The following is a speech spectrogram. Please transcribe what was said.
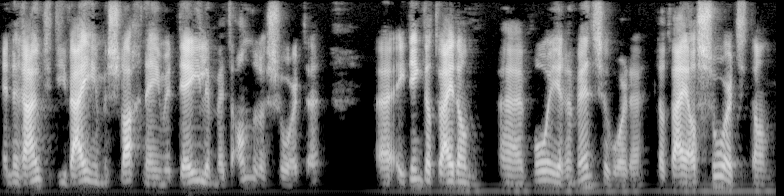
en de ruimte die wij in beslag nemen delen met andere soorten. Uh, ik denk dat wij dan mooiere mensen worden. Dat wij als soort dan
